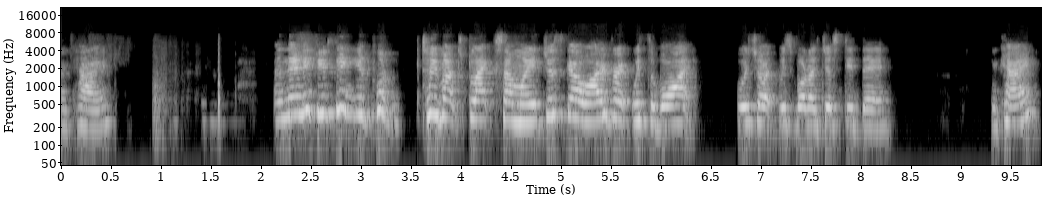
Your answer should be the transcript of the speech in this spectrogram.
Okay. And then if you think you've put too much black somewhere, just go over it with the white, which I, was what I just did there. Okay.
